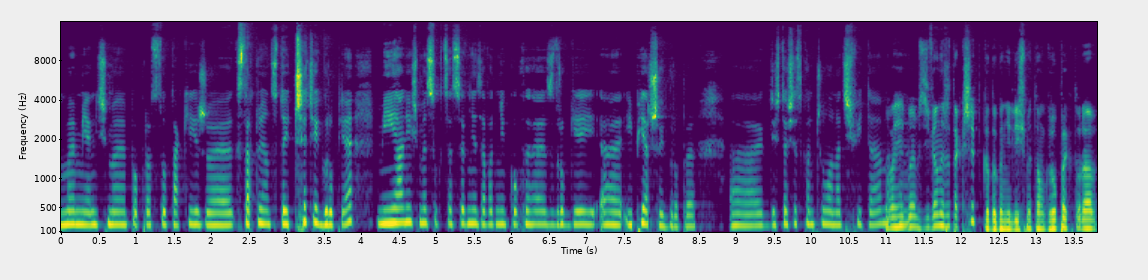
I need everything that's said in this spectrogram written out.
my mieliśmy po prostu taki, że startując w tej trzeciej grupie, mijaliśmy sukcesywnie zawodników z drugiej i pierwszej grupy. E, Gdzieś to się skończyło nad świtem. No właśnie E, byłem zdziwiony, że tak szybko dogoniliśmy tą grupę, która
